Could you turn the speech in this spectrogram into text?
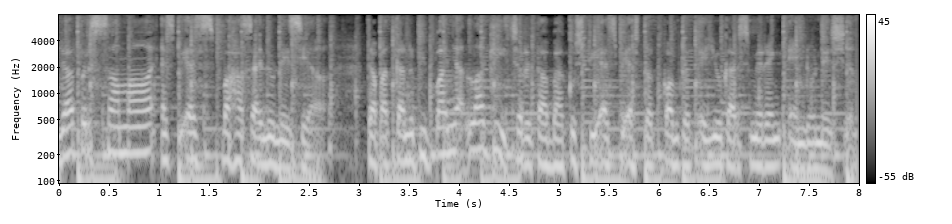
Anda bersama SBS Bahasa Indonesia. Dapatkan lebih banyak lagi cerita bagus di sbs.com.au garis miring Indonesia.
